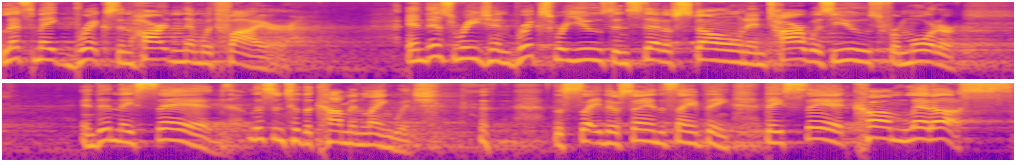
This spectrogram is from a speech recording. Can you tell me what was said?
Let's make bricks and harden them with fire. In this region, bricks were used instead of stone, and tar was used for mortar. And then they said, Listen to the common language. the say, they're saying the same thing. They said, Come, let us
